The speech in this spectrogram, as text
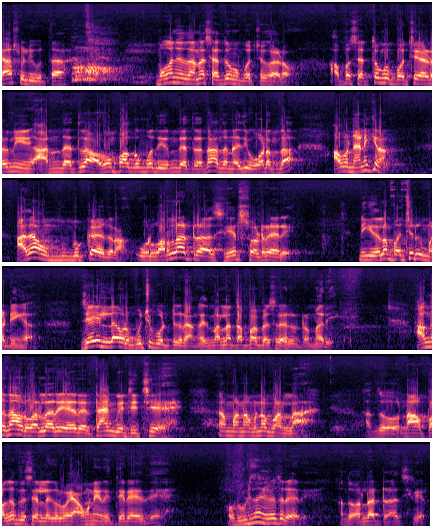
யார் சொல்லி கொடுத்தா? முகஞ்சதானா செத்தவங்க பொச்ச இடம். அப்போ செத்தவங்க போச்ச இடம் நீ அந்த இடத்துல அவன் பார்க்கும்போது இருந்த இடத்துல தான் அந்த நதி ஓடந்தா அவன் நினைக்கிறான். அதை அவன் புக்கை எழுதுறான். ஒரு வரலாற்று ஆசிரியர் சொல்கிறாரு நீங்கள் இதெல்லாம் படிச்சிருக்க மாட்டீங்க. ஜெயிலில் அவர் புச்சு போட்டுக்கிறாங்க. இது மாதிரிலாம் தப்பாக பேசுகிறாருன்ற மாதிரி. அங்கே தான் ஒரு வரலாறு டைம் கழிச்சிச்சு நம்ம நம்ம என்ன பண்ணலாம்? அந்த நான் பக்கத்து செல்லில் இருக்கிறவன் அவனே எனக்கு தெரியாது. அவர் இப்படி தான் எழுதுறாரு. அந்த வரலாற்று ஆசிரியர்.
